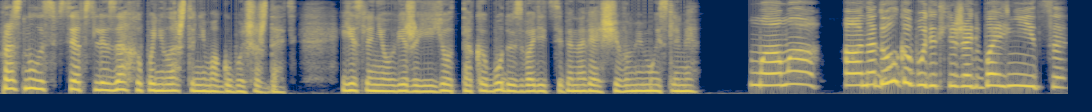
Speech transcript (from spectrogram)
Проснулась вся в слезах и поняла, что не могу больше ждать. Если не увижу ее, так и буду изводить себя навязчивыми мыслями. «Мама!» «А она долго будет лежать в больнице?»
